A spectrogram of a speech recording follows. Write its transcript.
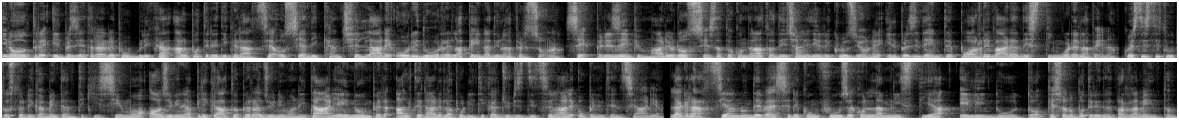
Inoltre, il Presidente della Repubblica ha il potere di grazia, ossia di cancellare o ridurre la pena di una persona. Se, per esempio, Mario Rossi è stato condannato a 10 anni di reclusione, il Presidente può arrivare a distinguere la pena. Questo istituto, storicamente antichissimo, oggi viene applicato per ragioni umanitarie e non per alterare la politica giurisdizionale o penitenziaria. La grazia non deve essere confusa con l'amnistia e l'indulto, che sono poteri del Parlamento.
